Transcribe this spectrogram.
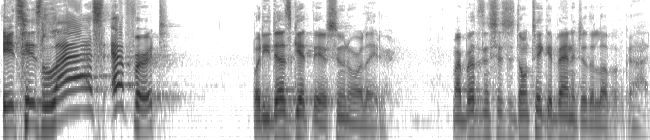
It's his last effort, but he does get there sooner or later. My brothers and sisters, don't take advantage of the love of God.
